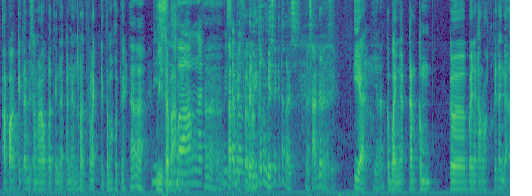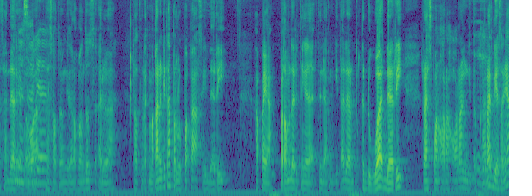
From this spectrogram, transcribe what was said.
Apakah kita bisa melakukan tindakan yang red flag gitu maksudnya? Uh, uh. Bisa, banget. banget. bisa Tapi, banget. dan banget. itu kan biasa kita nggak sadar nggak sih? Iya, Iya kan? kebanyakan ke, kebanyakan waktu kita nggak sadar ya Nggak bahwa sadar. sesuatu yang kita lakukan itu adalah red flag. Makanya kita perlu peka sih dari apa ya? Pertama dari tindakan, kita dan kedua dari respon orang-orang gitu. Karena biasanya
